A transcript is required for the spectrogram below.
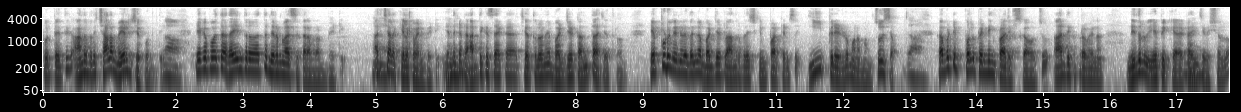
పూర్తయితే ఆంధ్రప్రదేశ్ చాలా మేలు చేకూరుద్ది. అవును. ఇకపోతే అది అయిన తర్వాత నిర్మలా సీతారామన్ భేటీ. అది చాలా కీలకమైన భేటీ. ఎందుకంటే ఆర్థిక శాఖ చేతిలోనే బడ్జెట్ అంతా చేతిలో ఉంది. ఎప్పుడు లేని విధంగా బడ్జెట్లో ఆంధ్రప్రదేశ్కి ఇంపార్టెన్స్ ఈ పీరియడ్లో మనం మనం చూసాం. కాబట్టి పలు పెండింగ్ ప్రాజెక్ట్స్ కావచ్చు ఆర్థికపరమైన నిధులు ఏపీకి కేటాయించే విషయంలో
